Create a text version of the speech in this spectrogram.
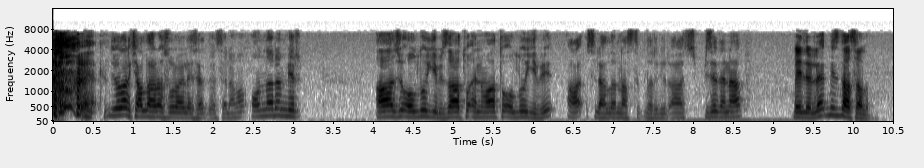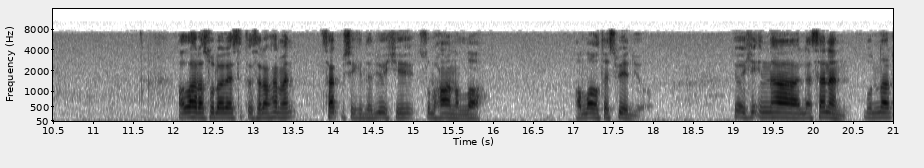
Diyorlar ki Allah Resulü Aleyhisselatü Vesselam'a onların bir ağacı olduğu gibi, zat-ı envatı olduğu gibi silahların astıkları bir ağaç bize de ne yap? Belirle, biz de asalım. Allah Resulü Aleyhisselatü Vesselam hemen sert bir şekilde diyor ki Subhanallah. Allahu tesbih ediyor. Diyor ki inna lesenen. Bunlar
